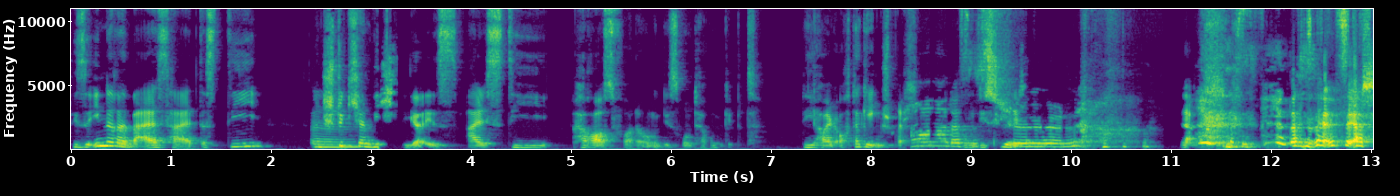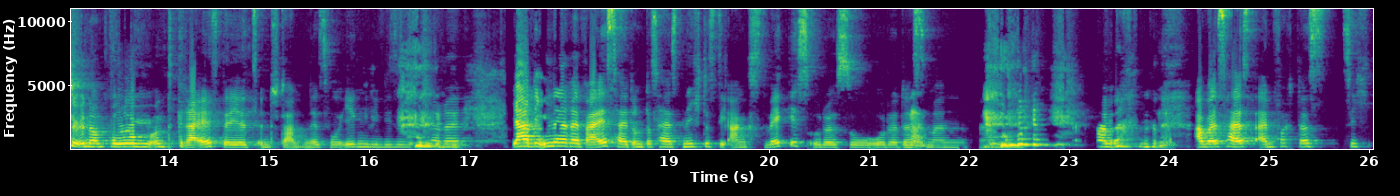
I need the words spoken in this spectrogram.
Diese innere Weisheit, dass die ein mhm. Stückchen wichtiger ist als die Herausforderungen, die es rundherum gibt die halt auch dagegen sprechen. Ah, das ist schön. Ja. Das ist ein sehr schöner Bogen und Kreis, der jetzt entstanden ist, wo irgendwie diese innere, ja, die innere Weisheit und das heißt nicht, dass die Angst weg ist oder so oder dass Nein. man, ähm, aber es heißt einfach, dass sich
